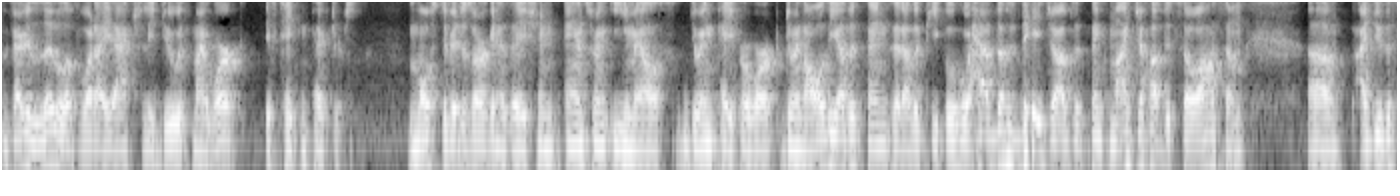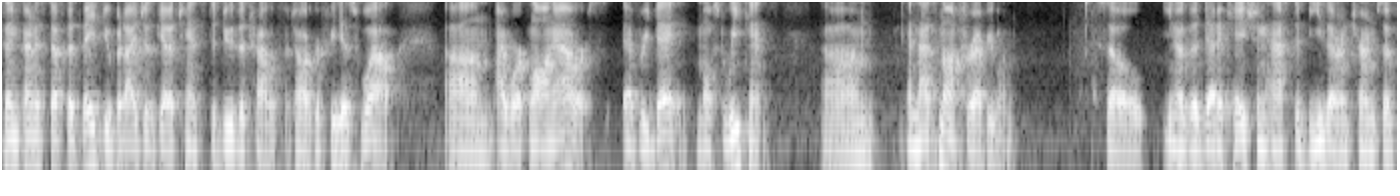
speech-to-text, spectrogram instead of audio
very little of what I actually do with my work is taking pictures. Most of it is organization, answering emails, doing paperwork, doing all the other things that other people who have those day jobs that think my job is so awesome um, I do the same kind of stuff that they do, but I just get a chance to do the travel photography as well. Um, I work long hours every day, most weekends, um, and that's not for everyone. So, you know, the dedication has to be there in terms of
